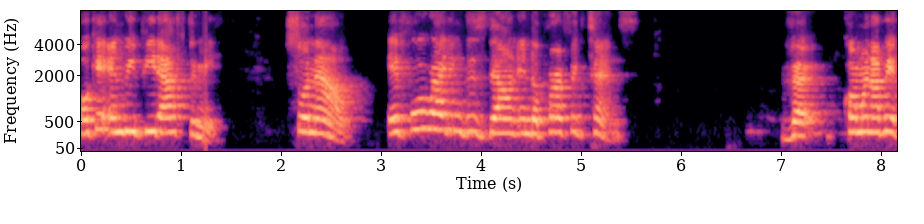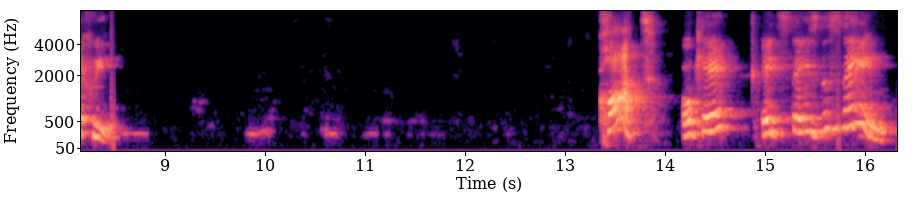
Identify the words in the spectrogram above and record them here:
okay, and repeat after me. So now, if we're writing this down in the perfect tense, comment on a écrit? Caught, okay? It stays the same.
